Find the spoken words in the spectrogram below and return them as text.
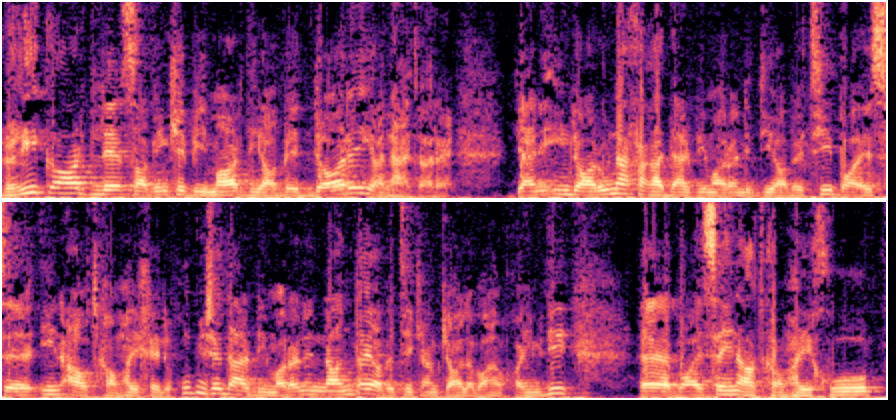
regardless of اینکه بیمار دیابت داره یا نداره. یعنی این دارو نه فقط در بیماران دیابتی باعث این outcome های خیلی خوب میشه در بیماران non-diabetic هم که حالا با هم خواهیم دید باعث این outcome های خوب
